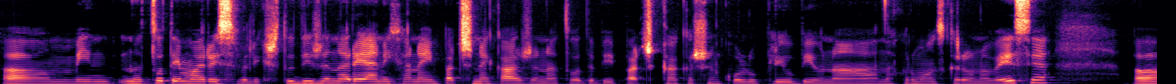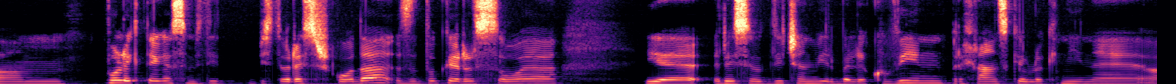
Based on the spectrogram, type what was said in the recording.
Um, in na to temo je res veliko študij že narejenih, ne in pač ne kaže na to, da bi pač kakršen koli vpliv bil na, na hormonsko ravnovesje. Um, poleg tega se mi zdi v bistvu res škoda, zato ker soja je res odličen vir beljakovin, prehranske vlaknine, uh,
